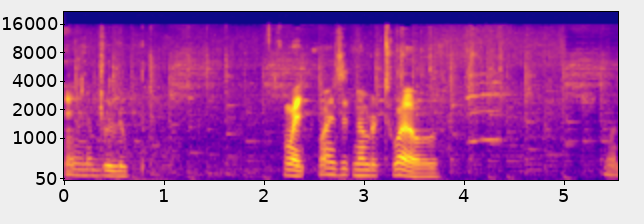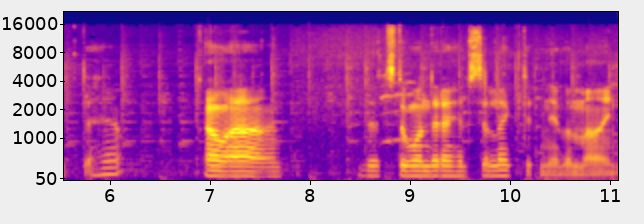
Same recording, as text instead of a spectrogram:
and a bloop. Wait, why is it number 12? What the hell? Oh, ah, uh, that's the one that I had selected, never mind.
